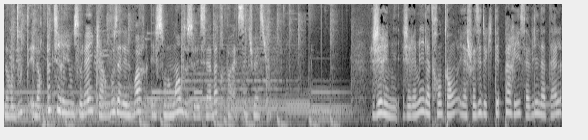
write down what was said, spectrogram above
leurs doutes et leurs petits rayons de soleil, car vous allez le voir, ils sont loin de se laisser abattre par la situation. Jérémy. Jérémy, il a 30 ans, il a choisi de quitter Paris, sa ville natale,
